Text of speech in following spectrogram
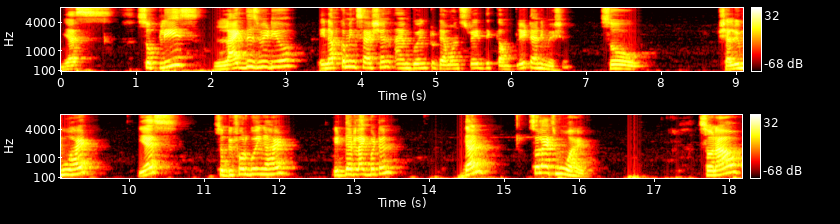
Yes. So please like this video. In upcoming session i am going to demonstrate the complete animation. So shall we move ahead? Yes? So before going ahead hit that like button done? So let's move ahead. So now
